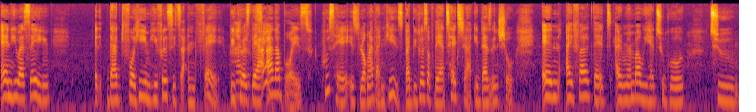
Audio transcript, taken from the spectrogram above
And he was saying eh, that for him, he feels it's unfair because there are other boys whose hair is longer than his, but because of their texture, it doesn't show. And I felt that I remember we had to go to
